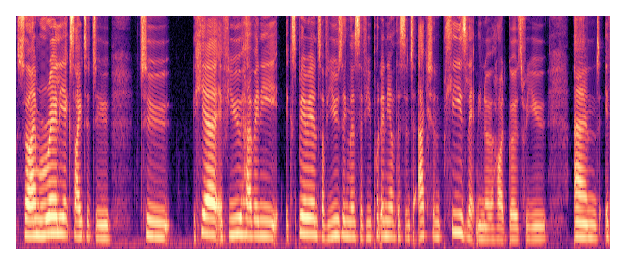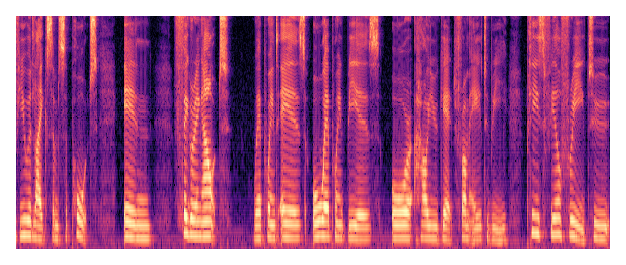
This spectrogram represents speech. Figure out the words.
So I'm really excited to to here, if you have any experience of using this, if you put any of this into action, please let me know how it goes for you. And if you would like some support in figuring out where point A is or where point B is or how you get from A to B, please feel free to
